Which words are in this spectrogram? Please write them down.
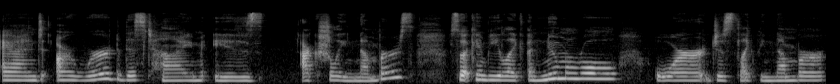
and our word this time is actually numbers. So it can be like a numeral or just like the number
